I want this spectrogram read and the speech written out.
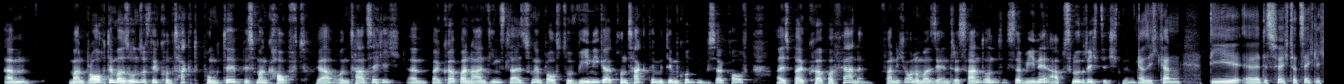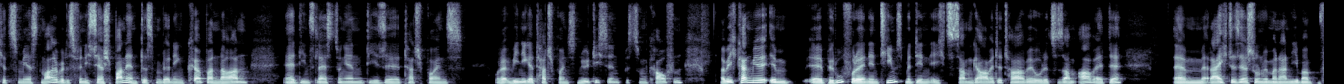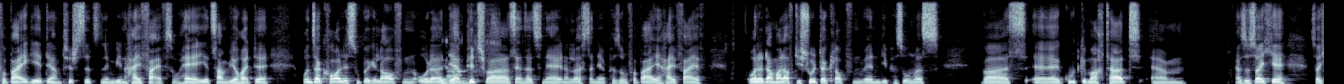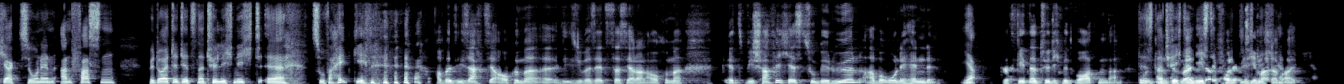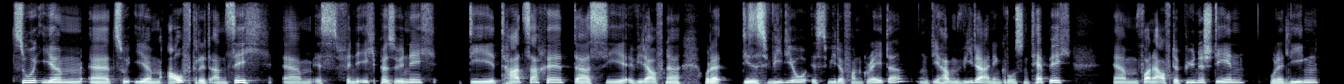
ähm, man braucht immer so und so viele Kontaktpunkte, bis man kauft. Ja, und tatsächlich ähm, bei körpernahen Dienstleistungen brauchst du weniger Kontakte mit dem Kunden, bis er kauft, als bei körperfernen. Fand ich auch nochmal sehr interessant und Sabine absolut richtig. Ne? Also ich kann die, äh, das höre ich tatsächlich jetzt zum ersten Mal, aber das finde ich sehr spannend, dass bei den körpernahen äh, Dienstleistungen diese Touchpoints oder weniger Touchpoints nötig sind bis zum Kaufen. Aber ich kann mir im äh, Beruf oder in den Teams, mit denen ich zusammengearbeitet habe oder zusammenarbeite, ähm, reicht es ja schon, wenn man an jemandem vorbeigeht, der am Tisch sitzt und irgendwie ein High Five, so, hey, jetzt haben wir heute, unser Call ist super gelaufen oder ja. der Pitch war sensationell, dann läufst an der Person vorbei, High Five oder da mal auf die Schulter klopfen, wenn die Person was, was äh, gut gemacht hat. Ähm, also solche, solche Aktionen anfassen bedeutet jetzt natürlich nicht äh, zu weit gehen. Aber sie sagt es ja auch immer, äh, sie übersetzt das ja dann auch immer, jetzt, wie schaffe ich es zu berühren, aber ohne Hände? Ja. Das geht natürlich mit Worten dann. Das Und ist natürlich der nächste Punkt. Thema dabei. Zu ihrem, äh, zu ihrem Auftritt an sich ähm, ist, finde ich persönlich, die Tatsache, dass sie wieder auf einer, oder dieses Video ist wieder von Greater und die haben wieder einen großen Teppich ähm, vorne auf der Bühne stehen oder liegen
